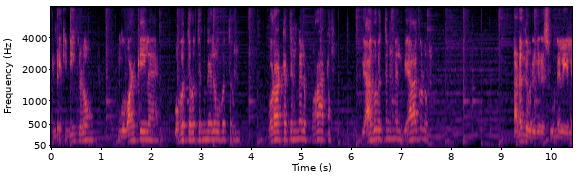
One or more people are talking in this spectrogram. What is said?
இன்றைக்கு நீங்களும் உங்க வாழ்க்கையில உபத்திரத்தின் மேல உபத்திரம் போராட்டத்தின் மேல போராட்டம் வியாகுலத்தின் மேல் வியாகுலம். நடந்து வருகிற சூழ்நிலையில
